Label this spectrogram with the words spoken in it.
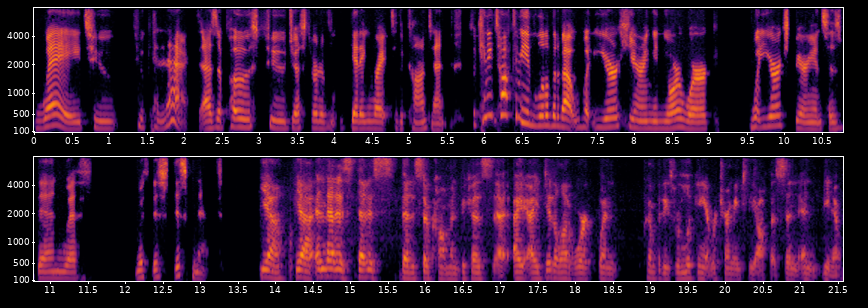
way to to connect as opposed to just sort of getting right to the content. So can you talk to me a little bit about what you're hearing in your work, what your experience has been with with this disconnect? Yeah, yeah, and that is that is that is so common because I, I did a lot of work when companies were looking at returning to the office and and you know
